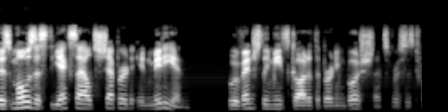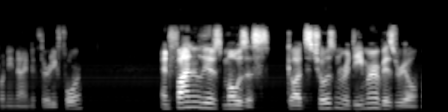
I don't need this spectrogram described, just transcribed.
There's Moses, the exiled shepherd in Midian, who eventually meets God at the burning bush. That's verses 29 to 34. And finally, there's Moses, God's chosen redeemer of Israel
